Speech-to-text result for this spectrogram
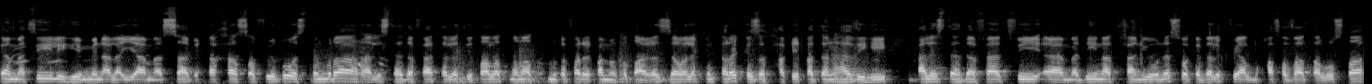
كمثيله من الأيام السابقة خاصة في ضوء استمرار الاستهدافات التي طالت مناطق متفرقة من قطاع غزة ولكن تركزت حقيقة هذه الاستهدافات في آه، مدينة خان يونس وكذلك في المحافظات الوسطى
